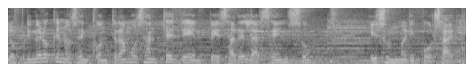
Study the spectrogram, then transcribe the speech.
Lo primero que nos encontramos antes de empezar el ascenso es un mariposario,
